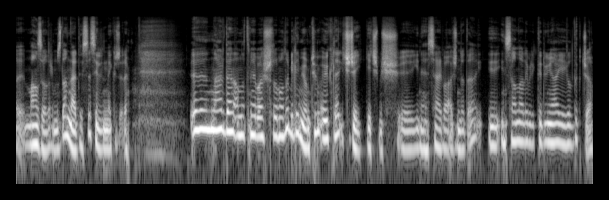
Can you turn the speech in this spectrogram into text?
e, manzaralarımızdan neredeyse silinmek üzere. E, nereden anlatmaya başlamalı bilemiyorum. Tüm öyküler iç içe geçmiş e, yine servi ağacında da. E, insanlarla birlikte dünyaya yayıldıkça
